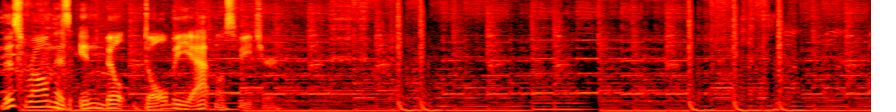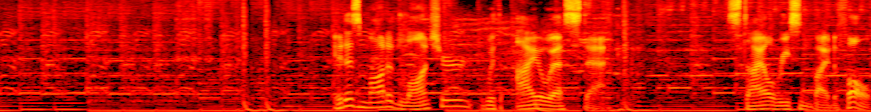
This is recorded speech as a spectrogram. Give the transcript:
This ROM has inbuilt Dolby Atmos feature. It has modded launcher with iOS stack. Style recent by default.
